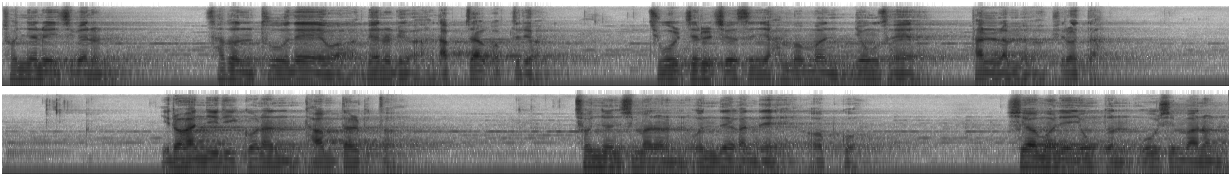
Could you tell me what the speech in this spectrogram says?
촌년의 집에는 사돈 두 내와 며느리가 납작 엎드려 죽을 죄를 지었으니 한 번만 용서해 달라며 빌었다. 이러한 일이 있고 난 다음 달부터 촌년 10만원 온데간데 없고 시어머니 용돈 50만원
